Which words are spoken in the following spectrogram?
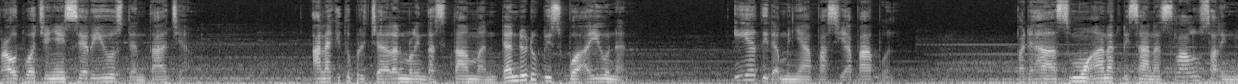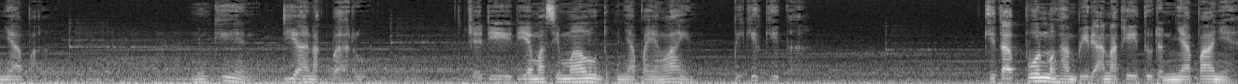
Raut wajahnya serius dan tajam. Anak itu berjalan melintasi taman dan duduk di sebuah ayunan. Ia tidak menyapa siapa pun. Padahal semua anak di sana selalu saling menyapa. Mungkin dia anak baru. Jadi dia masih malu untuk menyapa yang lain Pikir kita. Kita pun menghampiri anak itu dan menyapanya.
